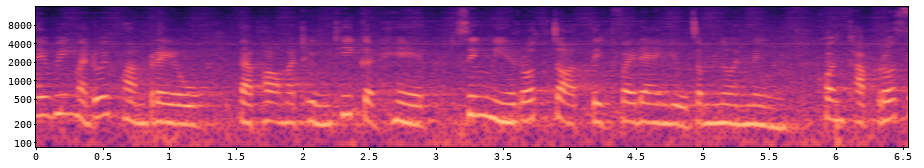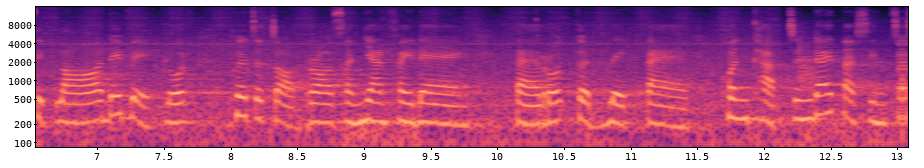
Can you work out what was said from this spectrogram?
ได้วิ่งมาด้วยความเร็ว แต่พอมาถึงที่เกิดเหตุ ซึ่งมีรถจอดติดไฟแดงอยู่จำนวนหนึ่ง คนขับรถ 10 ล้อได้เบรกรถ เพื่อจะจอดรอสัญญาณไฟแดง แต่รถเกิดเบรกแตก คนขับจึงได้ตัดสินใจ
